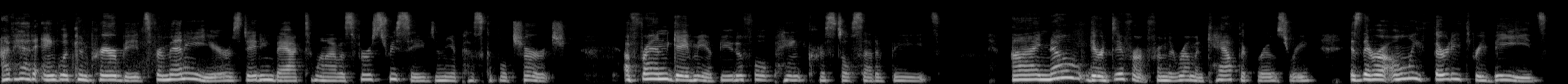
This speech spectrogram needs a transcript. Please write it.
I've had Anglican prayer beads for many years, dating back to when I was first received in the Episcopal Church. A friend gave me a beautiful pink crystal set of beads. I know they're different from the Roman Catholic rosary, as there are only 33 beads,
